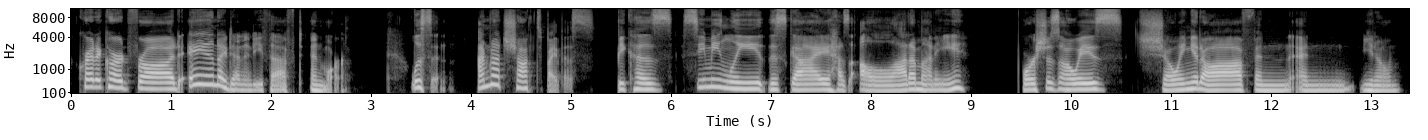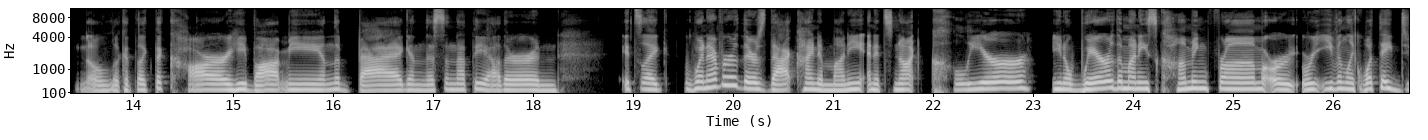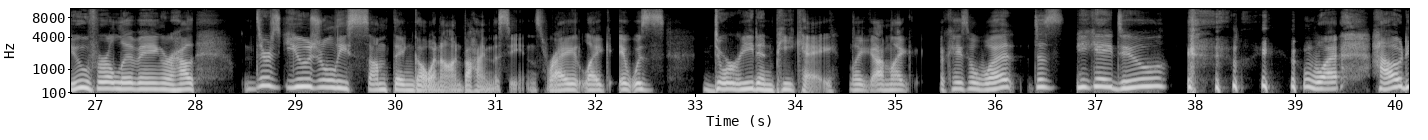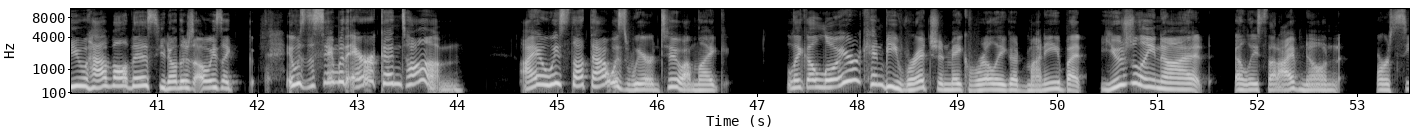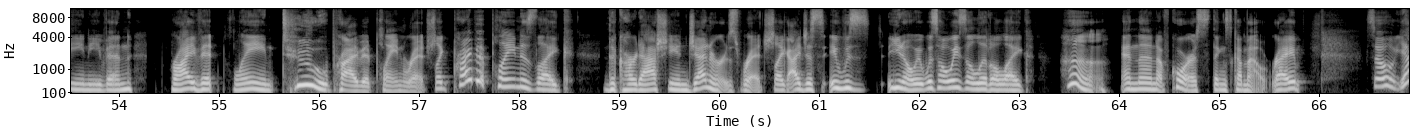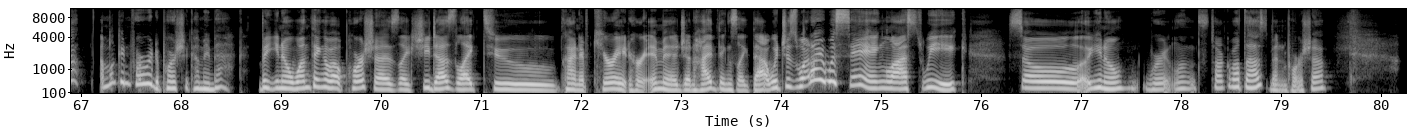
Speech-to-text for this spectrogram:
credit card fraud, and identity theft, and more. Listen, I'm not shocked by this because seemingly this guy has a lot of money. Porsha's always showing it off and and you know, look at like the car he bought me and the bag and this and that the other and it's like whenever there's that kind of money and it's not clear, you know, where the money's coming from or or even like what they do for a living or how there's usually something going on behind the scenes, right? Like it was Dorit and PK. Like I'm like, okay, so what does PK do? what how do you have all this? You know, there's always like it was the same with Erika and Tom. I always thought that was weird too. I'm like, like a lawyer can be rich and make really good money, but usually not, at least that I've known or seen even private plane, too private plane rich. Like private plane is like the Kardashian Jenners rich. Like I just, it was, you know, it was always a little like, huh. And then of course things come out, right? So yeah, I'm looking forward to Porsha coming back. But you know, one thing about Porsha is like she does like to kind of curate her image and hide things like that, which is what I was saying last week so, you know, we're let's talk about the husband, Porsha.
